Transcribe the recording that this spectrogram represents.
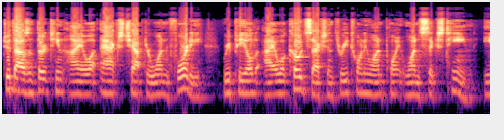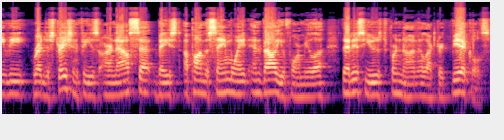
2013 Iowa Acts Chapter 140 repealed Iowa Code Section 321.116. EV registration fees are now set based upon the same weight and value formula that is used for non-electric vehicles.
